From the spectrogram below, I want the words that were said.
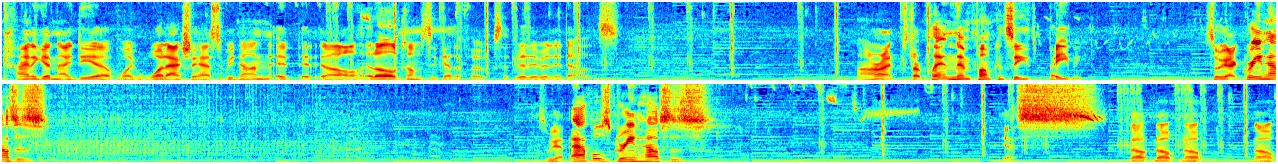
kind of get an idea of like what actually has to be done, it, it, it all it all comes together, folks. It really really does. All right, start planting them pumpkin seeds, baby. So we got greenhouses. So we got apples, greenhouses. Yes. No, no, no, no,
